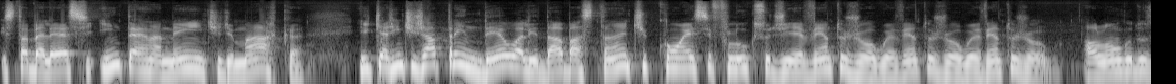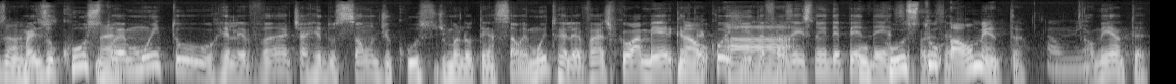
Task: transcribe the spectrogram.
estabelece internamente de marca e que a gente já aprendeu a lidar bastante com esse fluxo de evento-jogo, evento-jogo, evento-jogo, ao longo dos anos. Mas o custo né? é muito relevante, a redução de custo de manutenção é muito relevante, porque o América Não, até cogita a... fazer isso no Independência. O custo aumenta. Aumenta? Aumenta.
